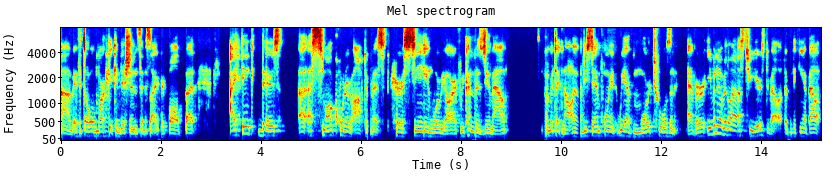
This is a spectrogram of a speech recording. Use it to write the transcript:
Um, if it's old market conditions, then it's not your fault. But I think there's a, a small corner of optimists who are seeing where we are. If we kind of zoom out from a technology standpoint, we have more tools than ever, even over the last two years developed. I'm thinking about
